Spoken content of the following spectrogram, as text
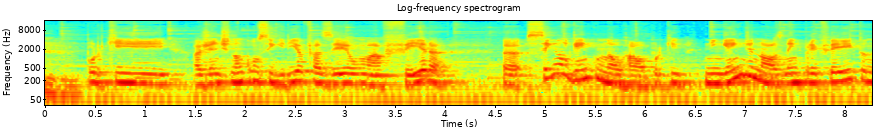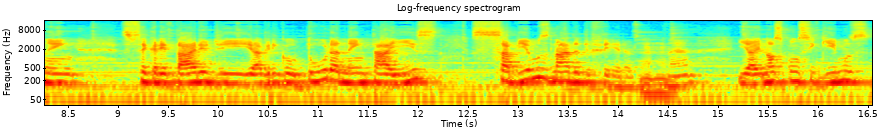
uhum. porque a gente não conseguiria fazer uma feira uh, sem alguém com know-how, porque ninguém de nós, nem prefeito, nem secretário de Agricultura, nem Thaís, sabíamos nada de feira, uhum. né? E aí nós conseguimos,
